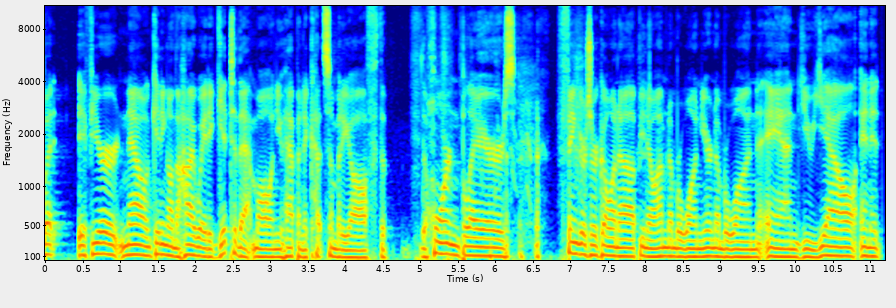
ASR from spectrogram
But if you're now getting on the highway to get to that mall and you happen to cut somebody off, the the horn blares, fingers are going up, you know, I'm number 1, you're number 1 and you yell and it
